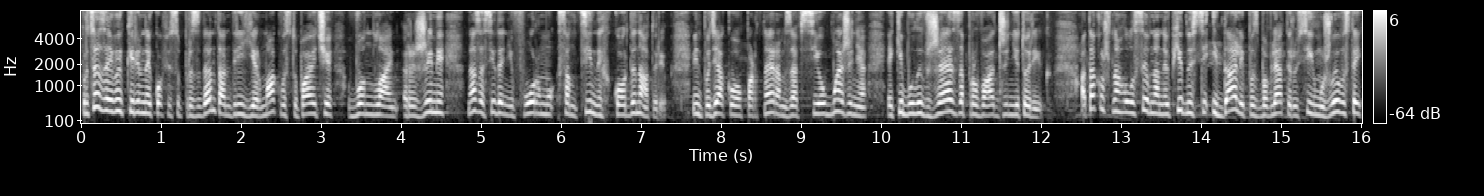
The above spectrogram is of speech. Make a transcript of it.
Про це заявив керівник офісу президента Андрій Єрмак, виступаючи в онлайн режимі на засіданні форуму санкційних координаторів. Він подякував партнерам за всі обмеження, які були вже запроваджені торік. А також наголосив на необхідності і далі позбавляти Росію можливостей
